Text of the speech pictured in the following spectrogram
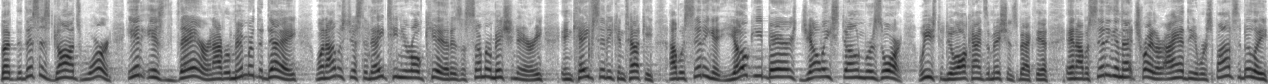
but this is God's Word. It is there. And I remember the day when I was just an 18 year old kid as a summer missionary in Cave City, Kentucky. I was sitting at Yogi Bear's Jellystone Resort. We used to do all kinds of missions back then. And I was sitting in that trailer. I had the responsibility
